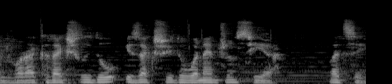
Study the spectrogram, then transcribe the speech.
And what I could actually do is actually do an entrance here. Let's see.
